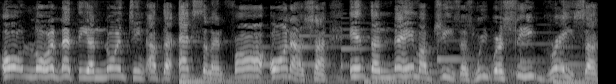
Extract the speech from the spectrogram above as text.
oh, Lord, let the anointing of the excellent fall on us. Uh, in the name of Jesus, we receive grace uh,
